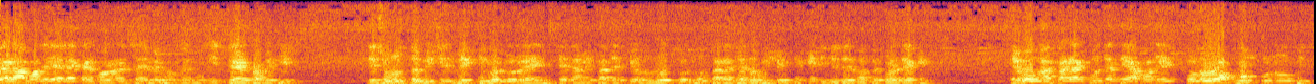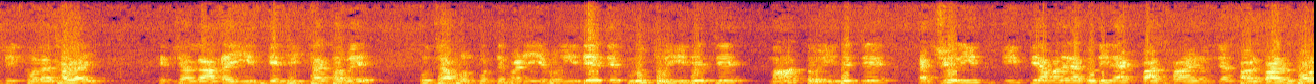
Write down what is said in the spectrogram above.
যারা আমাদের এলাকার মনোনয়ন সাহেব এবং এবং ইন্ডিয়ার কমিটির যে সমস্ত বিশেষ ব্যক্তিবর্গরা এসছেন, আমি তাদেরকে অনুরোধ করব, তারা যেন বিষয়টাকে নিজেদের মতো করে দেখেন। এবং আশা রাখব যাতে আমাদের কোনো রকম কোনো বিশৃঙ্খলা ছাড়াই ইনশাল্লাহ আমরা ঈদকে ঠিকঠাক ভাবে উদযাপন করতে পারি এবং ঈদের যে গুরুত্ব, ঈদের যে মাহাত্ম, ঈদের যে আমাদের এতদিন এক মাস মায়ের রমজান পার করার পর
